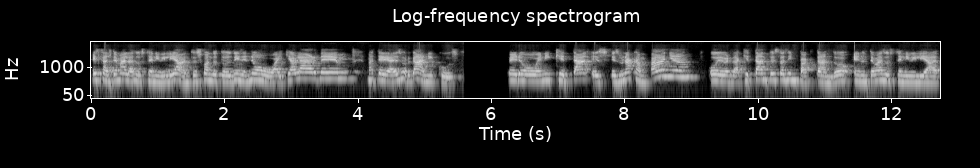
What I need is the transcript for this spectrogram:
está el tema de la sostenibilidad. Entonces, cuando todos dicen, no, hay que hablar de materiales orgánicos, pero, ¿y qué tal? ¿Es, ¿Es una campaña o de verdad qué tanto estás impactando en un tema de sostenibilidad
